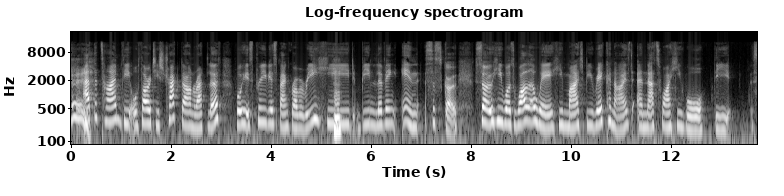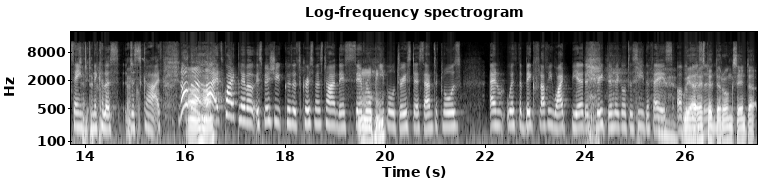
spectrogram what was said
At the time, the authorities tracked down Ratliff for his previous bank robbery. Hmm. He'd been living in Cisco, so he was well aware he might be recognized, and that's why he wore the Saint Santa Nicholas disguise. Not gonna Uh-huh. lie, it's quite clever, especially because it's Christmas time. There's several Mm-hmm. people dressed as Santa Claus, and with the big fluffy white beard, it's very difficult to see the face of we arrested the wrong Santa.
